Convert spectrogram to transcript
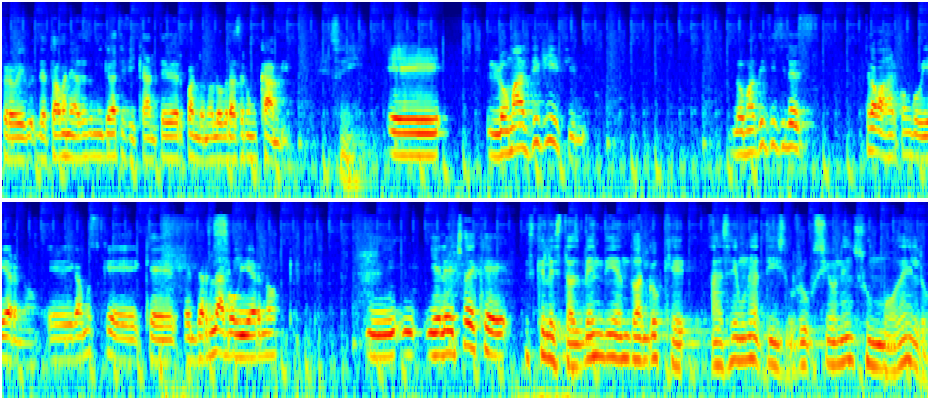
Pero de todas maneras es muy gratificante ver cuando uno logra hacer un cambio. Sí. Eh, lo más difícil, lo más difícil es trabajar con gobierno. Eh, digamos que, venderle al gobierno y, el hecho de que... Es que le estás vendiendo algo que hace una disrupción en su modelo.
